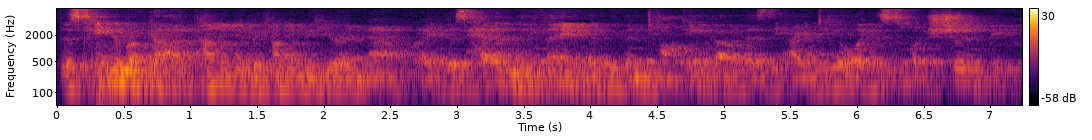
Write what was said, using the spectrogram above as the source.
This kingdom of God coming and becoming the here and now, right? This heavenly thing that we've been talking about as the ideal, like this is what should be.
